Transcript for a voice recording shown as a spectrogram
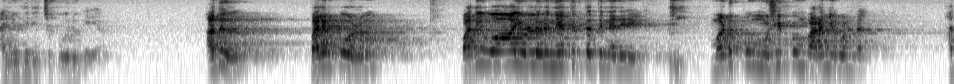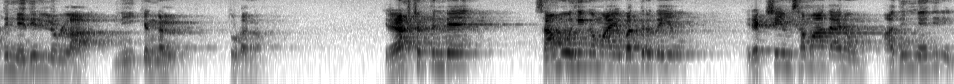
അനുകരിച്ചു പോരുകയാണ്. അത് പലപ്പോഴും പതിവായുള്ളൊരു നേതൃത്വത്തിനെതിരിൽ മടുപ്പും മുഷിപ്പും പറഞ്ഞുകൊണ്ട് അതിനെതിരിലുള്ള നീക്കങ്ങൾ തുടങ്ങും രാഷ്ട്രത്തിന്റെ സാമൂഹികമായ ഭദ്രതയും രക്ഷയും സമാധാനവും അതിനെതിരിൽ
